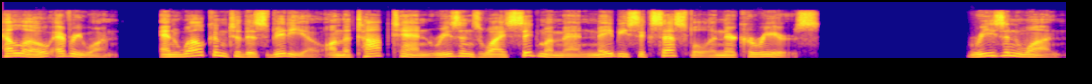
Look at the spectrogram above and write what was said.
Hello everyone, and welcome to this video on the top 10 reasons why Sigma men may be successful in their careers. Reason 1.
